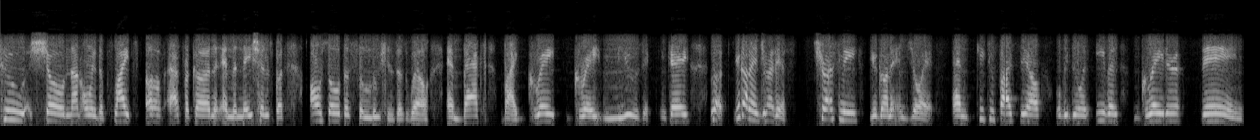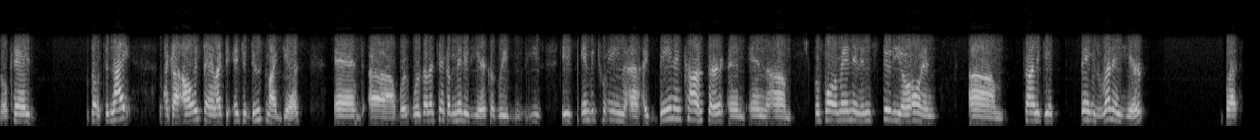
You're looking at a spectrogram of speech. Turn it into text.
to show not only the plights of Africa and, and the nations, but also the solutions as well, and backed by great, great music. Okay? Look, you're going to enjoy this. Trust me, you're going to enjoy it. And T25CL will be doing even greater things. Okay? So tonight, like I always say, I like to introduce my guest, and uh, we're we're going to take a minute here because we he's he's in between uh, being in concert and and um, performing and in studio and um, trying to get things running here. But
